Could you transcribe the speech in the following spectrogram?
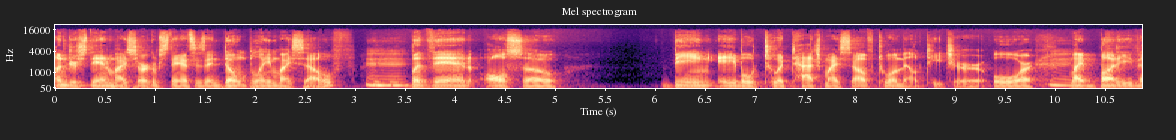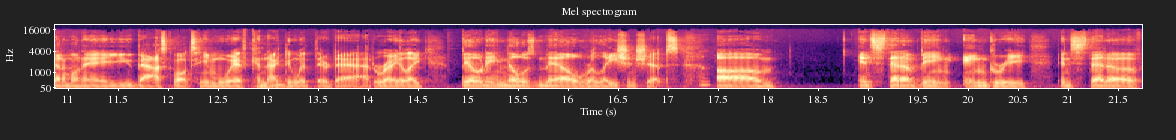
understand my circumstances and don't blame myself. Mm-hmm. But then also being able to attach myself to a male teacher or my buddy that I'm on an AAU basketball team with, connecting with their dad, right? Like building those male relationships. Um, instead of being angry, instead of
